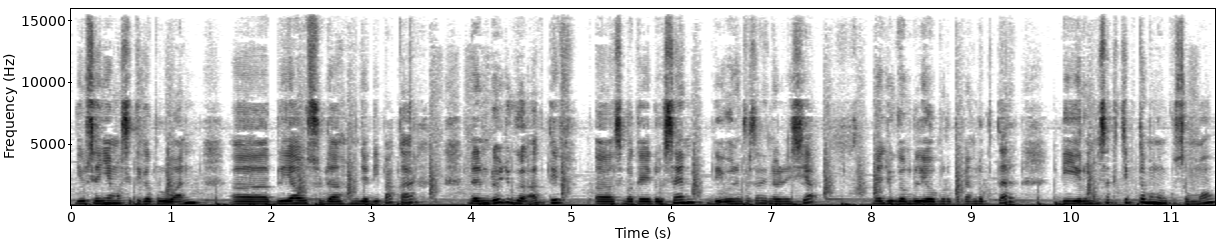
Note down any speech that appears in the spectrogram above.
Di usianya masih 30-an uh, beliau sudah menjadi pakar dan beliau juga aktif uh, sebagai dosen di Universitas Indonesia dan juga beliau merupakan dokter di Rumah Sakit Cipta Mangunkusumo.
